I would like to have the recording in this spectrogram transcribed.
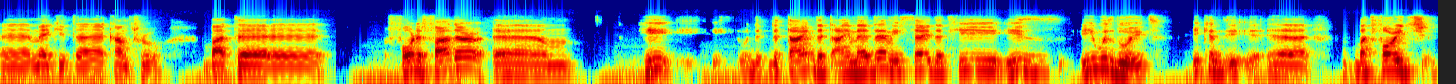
uh, make it uh, come true but uh, for the father um, he the, the time that I met him, he said that he is he will do it. He can, uh, but for each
